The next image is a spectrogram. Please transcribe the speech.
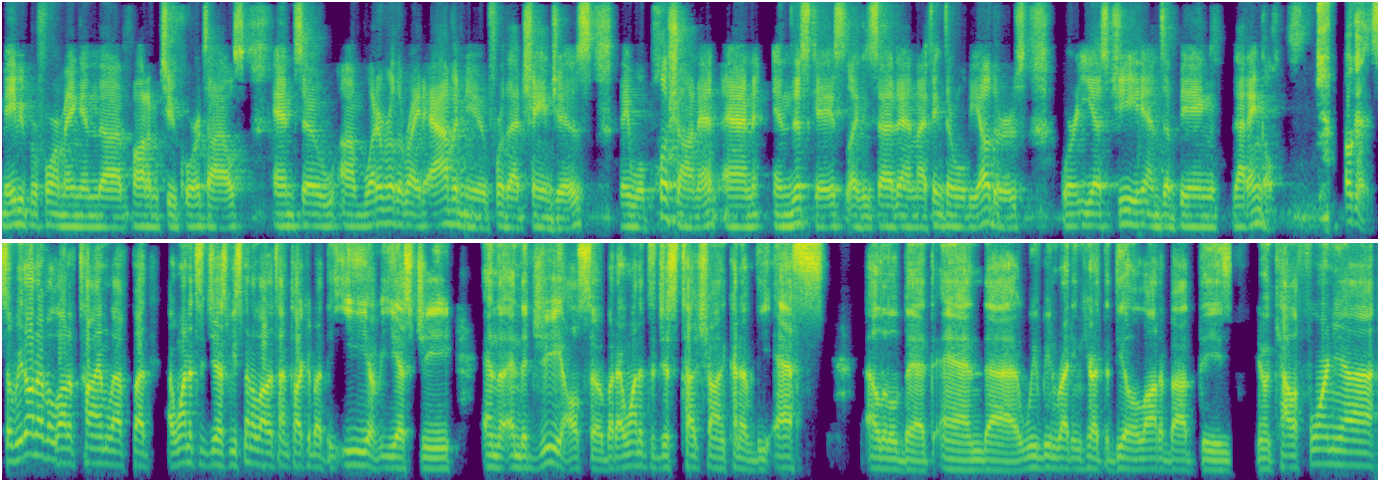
may be performing in the bottom two quartiles. And so um, whatever the right avenue for that change is they will push on it. And in this case, like I said, and I think there will be others where ESG ends up being that angle. Okay, so we don't have a lot of time left, but I wanted to just we spent a lot of time talking about the E of ESG and the and the G also, but I wanted to just touch on kind of the S a little bit. And uh, we've been writing here at the deal a lot about these, you know, in California,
